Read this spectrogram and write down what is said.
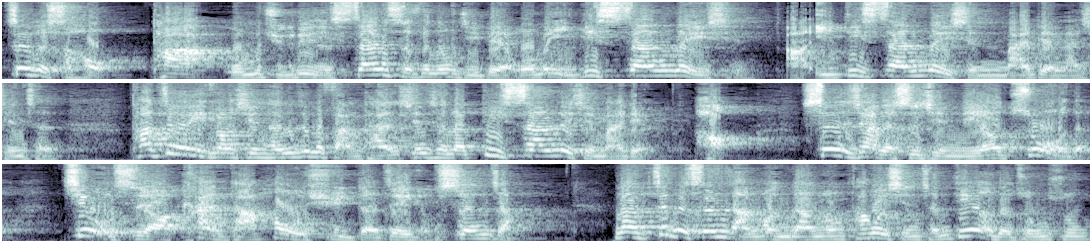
这个时候它，我们举个例子，三十分钟级别，我们以第三类型啊，以第三类型买点来形成，它这个地方形成的这个反弹，形成了第三类型买点。好，剩下的事情你要做的就是要看它后续的这种生长。那这个生长过程当中，它会形成第二个中枢、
